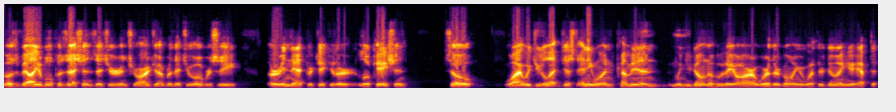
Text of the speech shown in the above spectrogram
most valuable possessions that you're in charge of or that you oversee are in that particular location. So why would you let just anyone come in when you don't know who they are or where they're going or what they're doing? You have to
